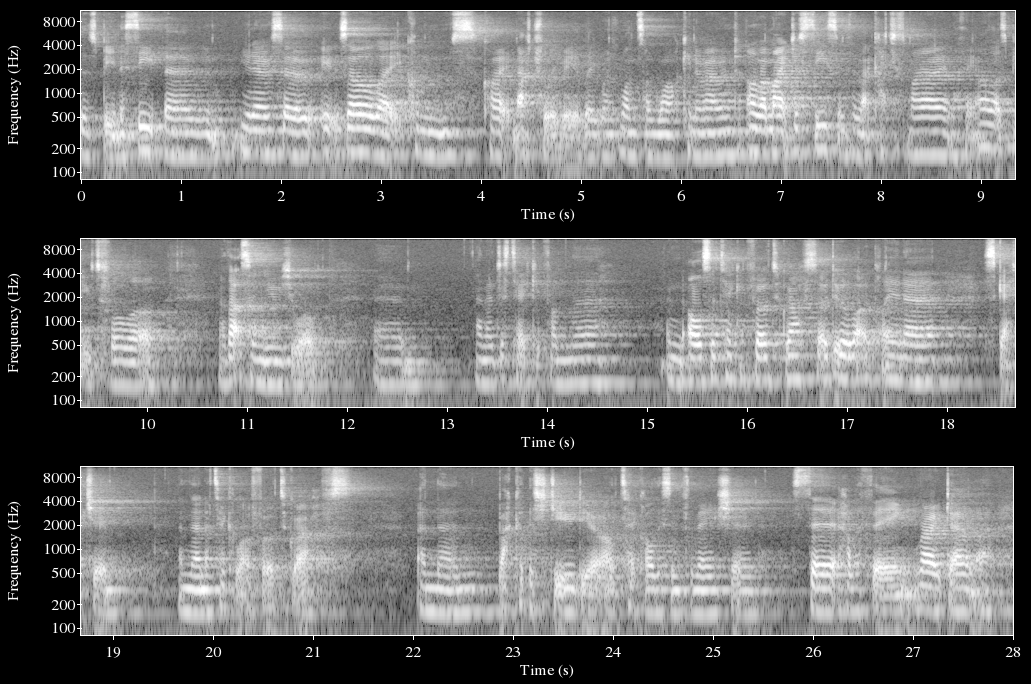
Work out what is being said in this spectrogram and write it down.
there's been a seat there and you know so it was all like comes quite naturally really when, once I'm walking around or I might just see something that catches my eye and I think oh that's beautiful or oh, that's unusual um, and I just take it from there and also taking photographs so I do a lot of plein air sketching and then I take a lot of photographs and then back at the studio I'll take all this information sit have a thing write down a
